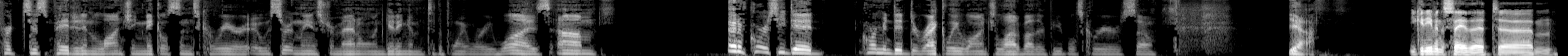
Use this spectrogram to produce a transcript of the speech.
participated in launching Nicholson's career it was certainly instrumental in getting him to the point where he was. Um, and of course he did Corman did directly launch a lot of other people's careers so yeah. You could even say that um,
